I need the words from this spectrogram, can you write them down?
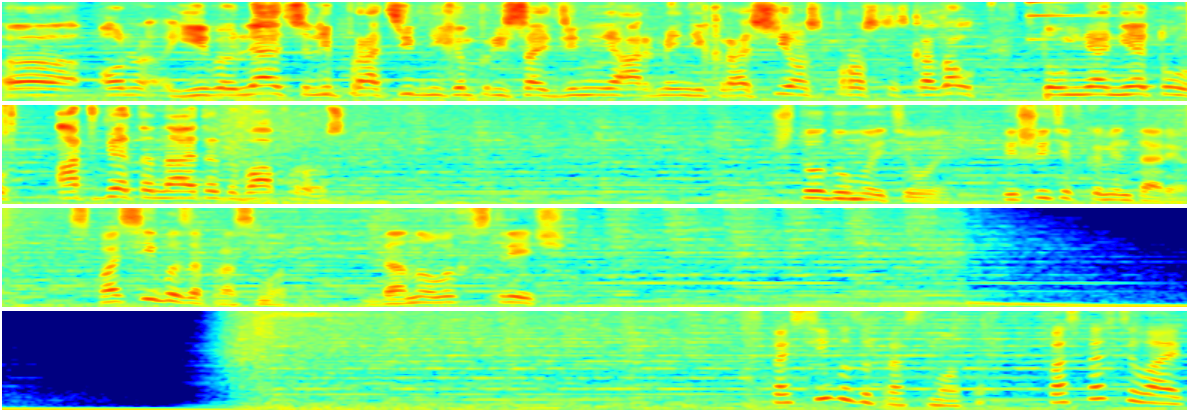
он является ли противником присоединения Армении к России. Он просто сказал, что у меня нет ответа на этот вопрос. Что думаете вы? Пишите в комментариях. Спасибо за просмотр. До новых встреч! Спасибо за просмотр. Поставьте лайк,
